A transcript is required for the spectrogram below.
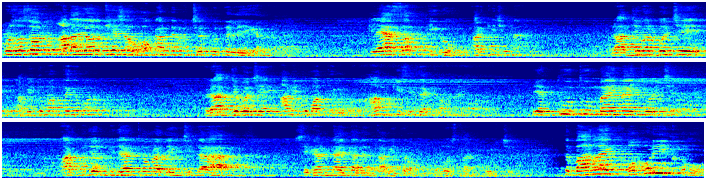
প্রশাসন আদা জল খেয়ে সব হকারদের উচ্ছেদ করতে লেগে গেল। ক্ল্যাশ অফ ইগো, আর কিছু না। রাজ্যপাল বলছে, আমি তোমার থেকে বলো রাজ্য বলছে, আমি তোমার থেকে বলো হাম কিসি দেখলাম এ তু তু মাই মাই চলছে। আর দুজন বিধায়ককে আমরা দেখছি, তারা সেখানটায় তাদের দাবিতে অবস্থান করছে। তো বাংলায় খবরই খবর।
